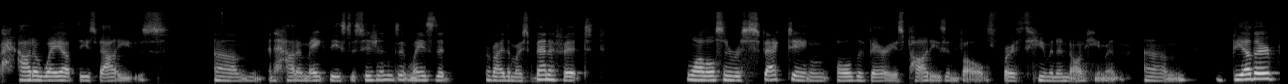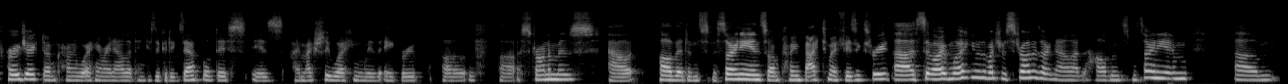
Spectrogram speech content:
how to weigh up these values um, and how to make these decisions in ways that provide the most benefit while also respecting all the various parties involved, both human and non-human. Um, the other project I'm kind of working right now that I think is a good example of this is I'm actually working with a group of uh, astronomers out Harvard and Smithsonian. So I'm coming back to my physics route. Uh, so I'm working with a bunch of astronomers right now at Harvard and Smithsonian um,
